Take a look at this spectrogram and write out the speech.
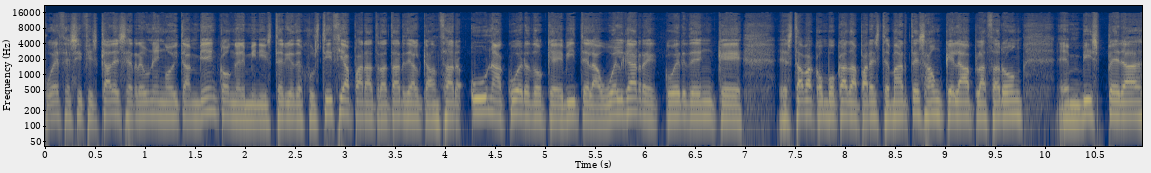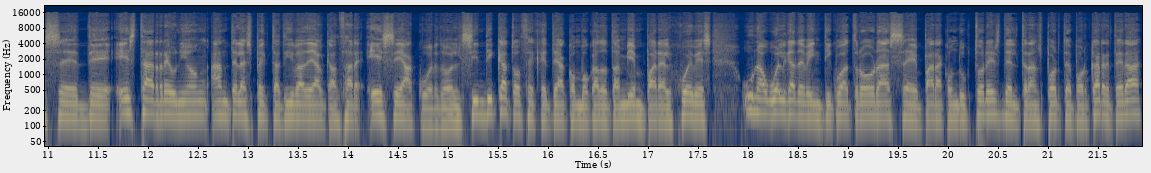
Jueces y fiscales se reúnen hoy también con el Ministerio de Justicia para tratar de alcanzar un acuerdo que evite la huelga. Recuerden que estaba convocada para este martes, aunque la aplazaron en vísperas eh, de esta reunión ante la expectativa de alcanzar ese acuerdo. El sindicato CGT ha convocado también para el jueves una huelga de 24 horas eh, para conductores del transporte por carretera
